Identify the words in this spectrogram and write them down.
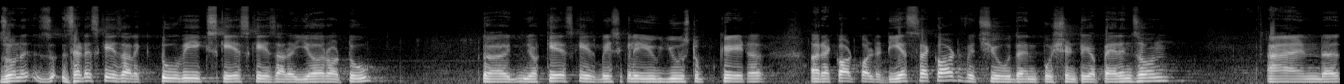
Zone, ZSKs are like two weeks, KSKs are a year or two. Uh, your KSK is basically you use to create a, a record called a DS record, which you then push into your parent zone. And uh,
